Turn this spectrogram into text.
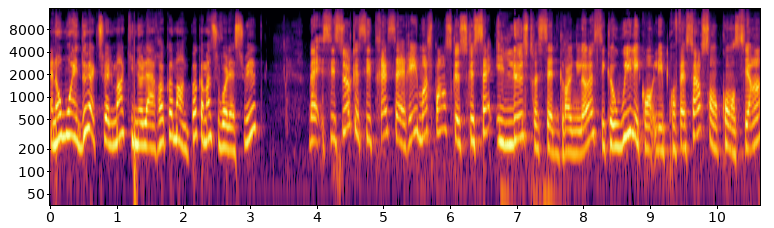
Il y en a au moins deux actuellement qui ne la recommandent pas. Comment tu vois la suite? Bien, c'est sûr que c'est très serré. Moi, je pense que ce que ça illustre, cette grogne-là, c'est que oui, les, les professeurs sont conscients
